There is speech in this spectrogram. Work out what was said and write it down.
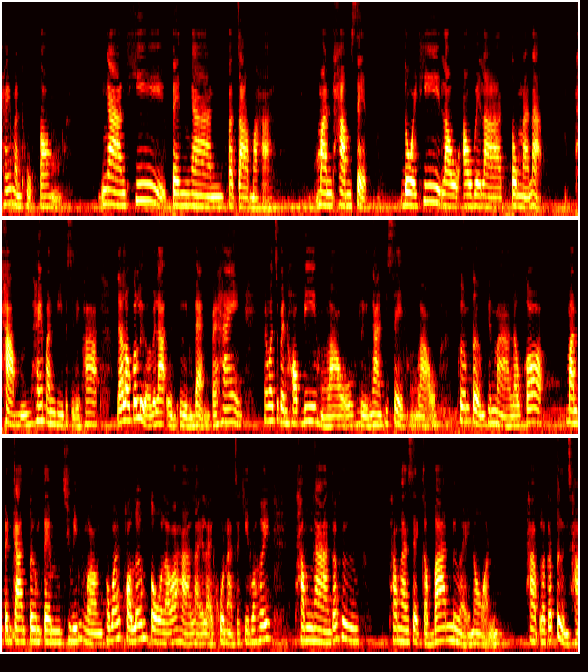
ให้มันถูกต้อง งานที่เป็นงานประจำอะค่ะมันทำเสร็จโดยที่เราเอาเวลาตรงนั้นอะทำให้มันมีประสิทธิภาพ แล้วเราก็เหลือเวลาอื่น ๆ แบ่งไปให้ ไม่ว่าจะเป็นฮ็อบบี้ของเราหรืองานพิเศษของเรา เพิ่มเติมขึ้นมา แล้วก็มันเป็นการเติมเต็มชีวิตของเรา เพราะว่าพอเริ่มโตแล้วอะค่ะหลาย ๆ คนอาจจะคิดว่าเฮ้ยทำงานก็คือทำงานเสร็จกลับบ้านเหนื่อยนอน ครับแล้วก็ตื่นเช้า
